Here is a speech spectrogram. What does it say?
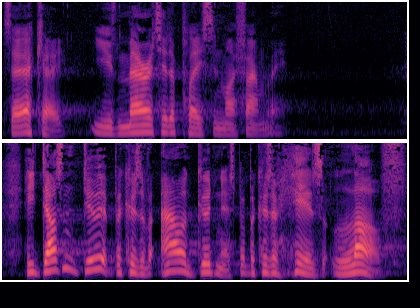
say, okay, you've merited a place in my family. He doesn't do it because of our goodness, but because of His love.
